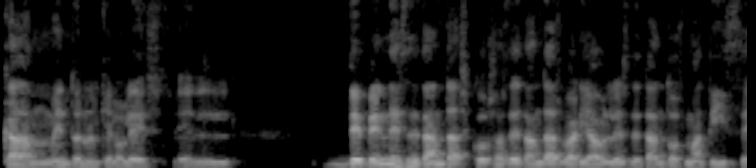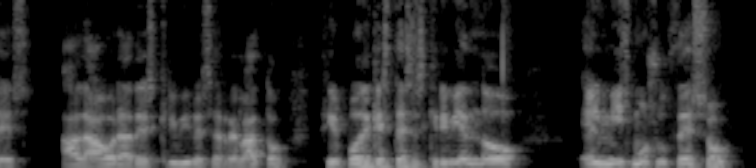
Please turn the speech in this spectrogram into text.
cada momento en el que lo lees. El, dependes de tantas cosas, de tantas variables, de tantos matices a la hora de escribir ese relato. Es decir, puede que estés escribiendo el mismo suceso,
